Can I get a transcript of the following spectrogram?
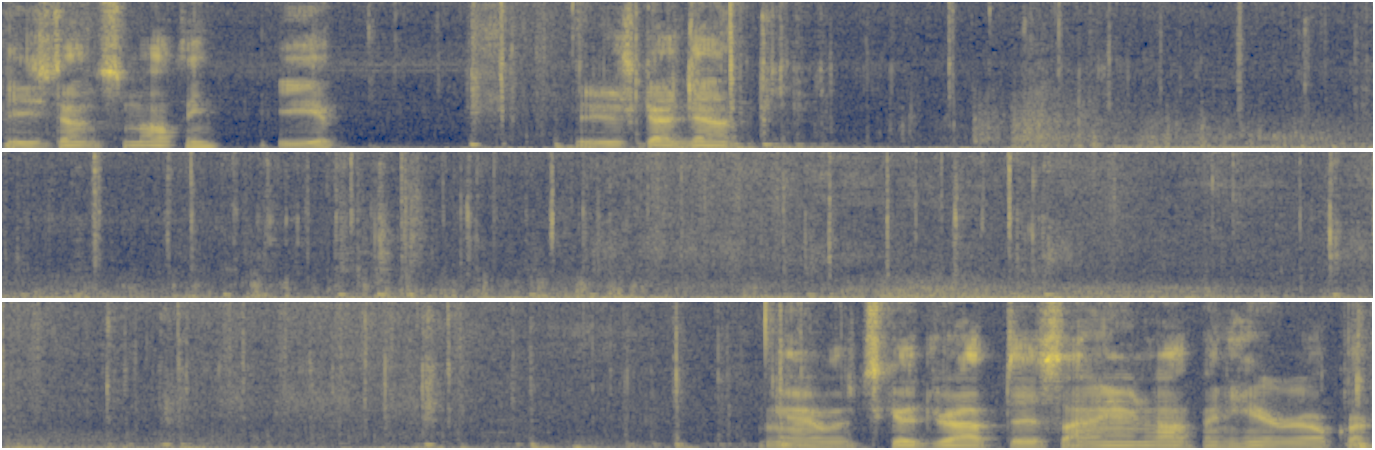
He's done smelting? Yep. They just got done. Let's go drop this iron off in here real quick.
